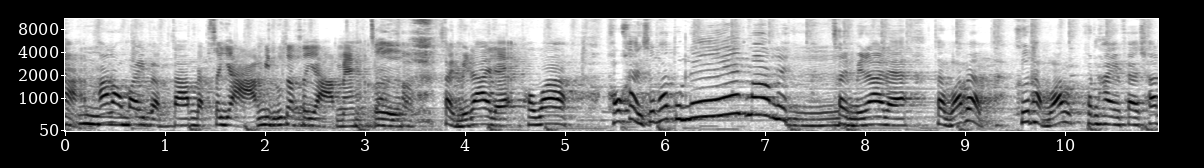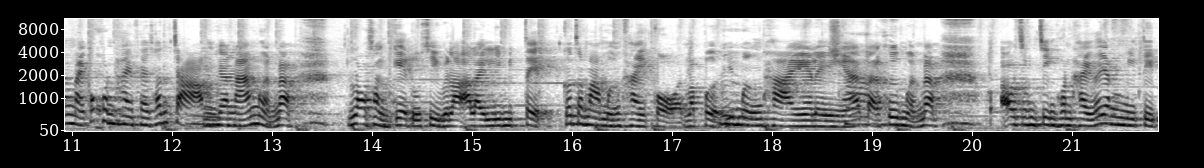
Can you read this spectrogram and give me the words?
อะถ้าเราไปแบบตามแบบสยามมีรู้จักสยามไหมเออค่ะใส่ไม่ได้แล้ว เพราะว่าเขาขายเสื้อผ้าตัวเล็กมากเลยใส่ไม่ได้แล้ว แต่ว่าแบบคือถามว่าคนไทยแฟชั่นไหมก็คนไทยแฟชั่นจ๋าเหมือนกันนะเหมือนแบบลองสังเกตดูสิเวลาอะไรลิมิเต็ดก็จะมาเมืองไทยก่อนมาเปิดที่เมืองไทยอะไรอย่างเงี้ยใช่แต่คือเหมือนแบบเอาจริง ๆ คนไทยก็ยังมีติด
